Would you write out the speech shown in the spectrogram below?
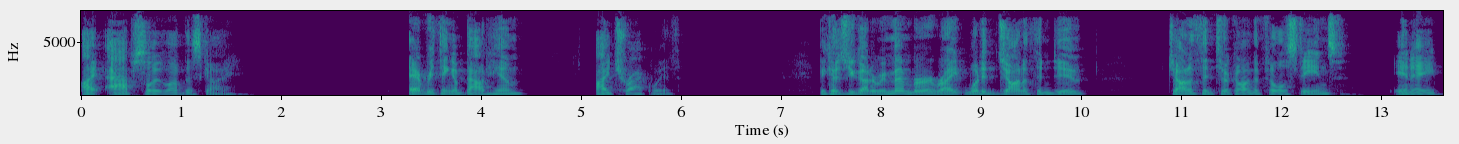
I absolutely love this guy everything about him I track with. Because you got to remember, right? What did Jonathan do? Jonathan took on the Philistines in a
